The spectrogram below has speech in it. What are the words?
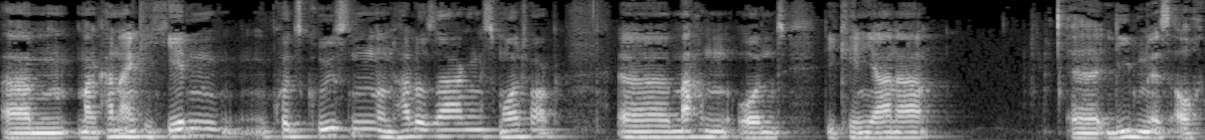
Ähm, man kann eigentlich jeden kurz grüßen und Hallo sagen, Smalltalk äh, machen. Und die Kenianer äh, lieben es auch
